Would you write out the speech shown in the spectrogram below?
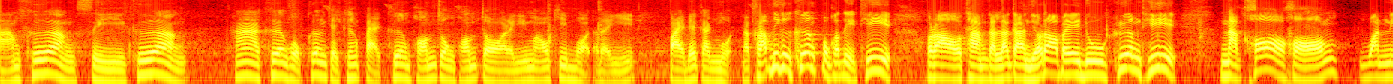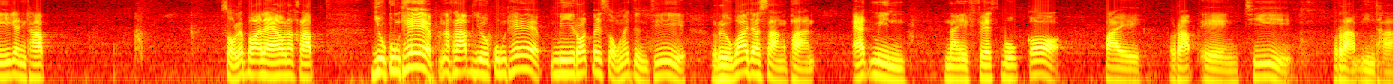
ามเครื่องสี่เครื่องห้าเครื่องหกเครื่องเจ็ดเครื่องแปดเครื่องพร้อมจงพร้อมจออะไรอย่างงี้เมาส์คีย์บอร์ดอะไรอย่างงี้ไปด้วยกันหมดนะครับ นี่คือเครื่องปกติที่เราทำกันแล้วกัน เดี๋ยวเราไปดูเครื่องที่หนักข้อของวันนี้กันครับ ส่งเรียบร้อยแล้วนะครับ อยู่กรุงเทพนะครับ อยู่กรุงเทพมีรถไปส่งให้ถึงที่ หรือว่าจะสั่งผ่านแอดมินใน Facebook ก็ไปรับเองที่ รามอินทา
